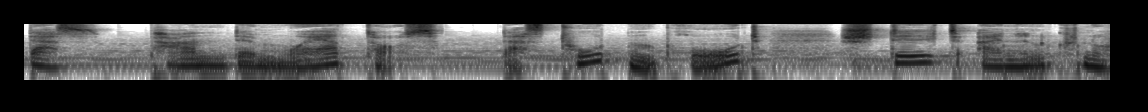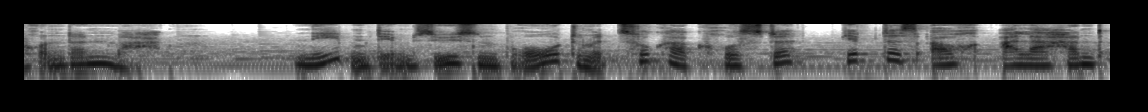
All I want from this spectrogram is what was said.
Das Pan de Muertos, das Totenbrot, stillt einen knurrenden Magen. Neben dem süßen Brot mit Zuckerkruste gibt es auch allerhand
